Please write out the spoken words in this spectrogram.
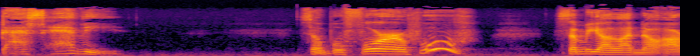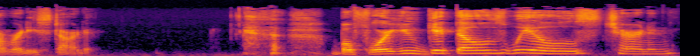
That's heavy. So before, whew, some of y'all I know already started. before you get those wheels churning,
